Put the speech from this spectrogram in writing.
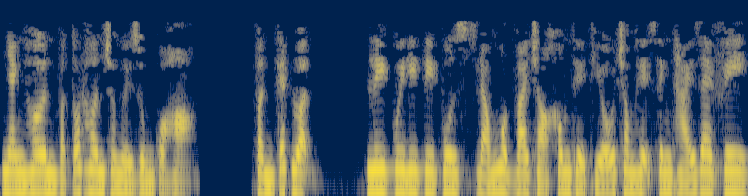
nhanh hơn và tốt hơn cho người dùng của họ. Phần kết luận Liquidity Pools đóng một vai trò không thể thiếu trong hệ sinh thái DeFi,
